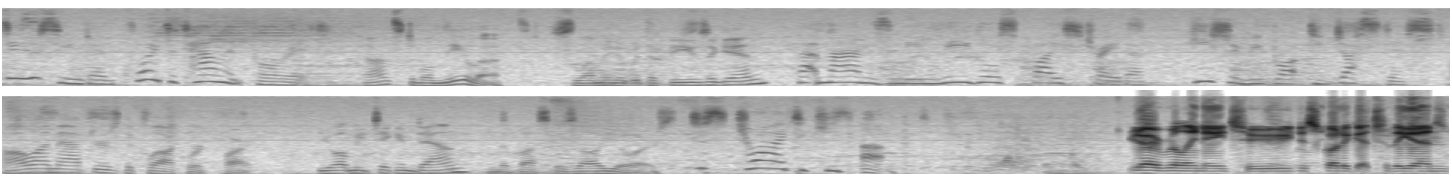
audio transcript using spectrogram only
do seem to have quite a talent for it. Constable Neyla, slumming it with the thieves again? That man is an illegal spice trader. He should be brought to justice. All I'm after is the clockwork part. You help me take him down, and the bust is all yours. Just try to keep up. You don't really need to, you just gotta get to the end.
